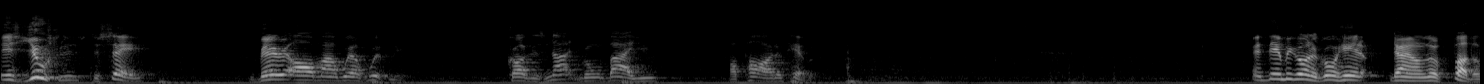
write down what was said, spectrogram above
it's useless to say, bury all my wealth with me, because it's not going to buy you a part of heaven. And then we're going to go ahead down a little further.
